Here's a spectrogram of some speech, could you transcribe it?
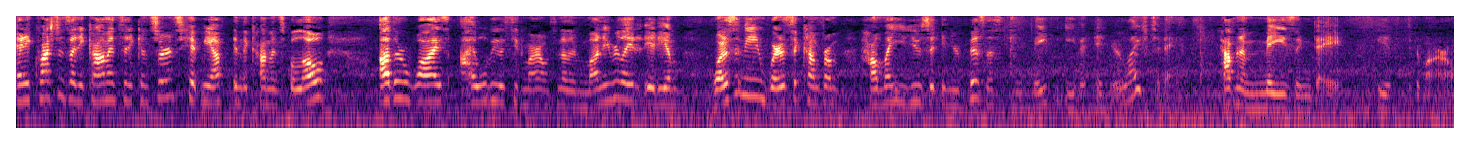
Any questions, any comments, any concerns, hit me up in the comments below. Otherwise, I will be with you tomorrow with another money related idiom. What does it mean? Where does it come from? How might you use it in your business and maybe even in your life today? Have an amazing day. See you tomorrow.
